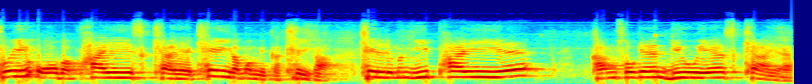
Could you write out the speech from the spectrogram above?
V 오버 파이 스퀘어의 K가 뭡니까? K가. K려면 2파이의 감속의 뉴의 스퀘어에.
